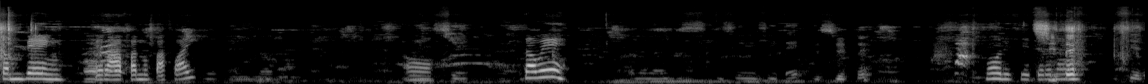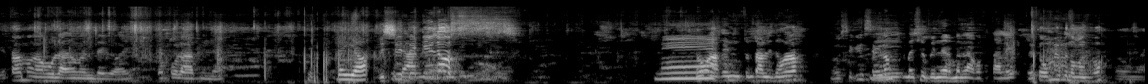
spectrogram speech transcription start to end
kambing. Oh. Hirapan mo pa ako ay. Oh. Ikaw eh. ano Site. Site. Mo, di sito rin Site. Site. Tama nga hula naman dayo ay. Kapulado niya. Dayo. Site kilos. Me. Doon akin itong tali doon ha. Oh, sige, sige lang. May, may souvenir man lang ako sa tali. Ito, meron naman, oh. Oo nga.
